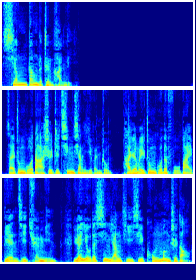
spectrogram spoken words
相当的震撼力。在中国大事之倾向一文中，他认为中国的腐败遍及全民，原有的信仰体系孔孟之道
